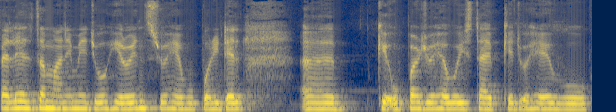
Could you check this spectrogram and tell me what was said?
पहले इस ज़माने में जो हीरोइंस जो है वो पोनीटेल के ऊपर जो है वो इस टाइप के जो है वो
